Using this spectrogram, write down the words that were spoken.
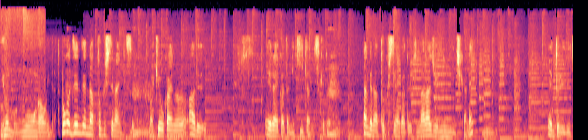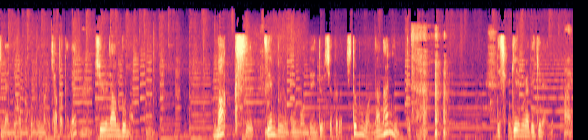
日本も部門が多いんだって。僕は全然納得してないんですよ、うんまあ、協会のある偉い方に聞いたんですけど、うん。なんで納得してないかというと72人しかねエントリーできない日本のこの今のキャパでね十何部門。マックス全部の部門でエントリーしちゃったら1部門7人って。でしかゲームができないね。うんはい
